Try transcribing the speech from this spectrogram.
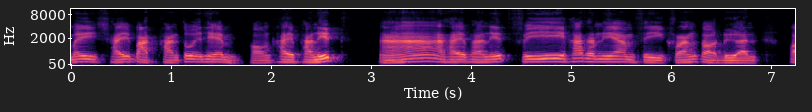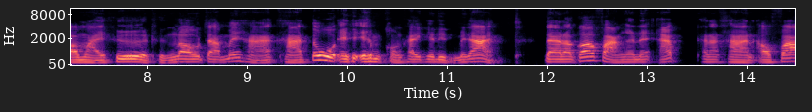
ไม่ใช้บัตรผ่านตู้ ATM ของไทยพาณิชย์อ่าไทยพาณิชย์ฟรีค่าธรรมเนียม 4 ครั้งต่อเดือนความหมายคือถึงเราจะไม่หาหาตู้ ATM ของไทยเครดิตไม่ได้ แต่เราก็ฝากเงินในแอปธนาคาร Alpha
